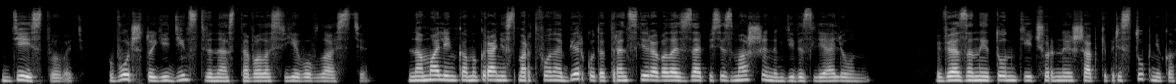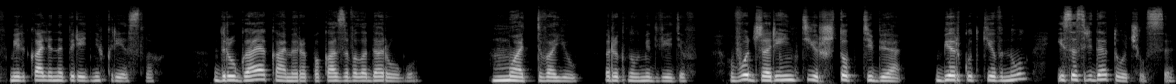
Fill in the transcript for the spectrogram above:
Действовать. Вот что единственное оставалось в его власти. На маленьком экране смартфона Беркута транслировалась запись из машины, где везли Алену. Вязаные тонкие черные шапки преступников мелькали на передних креслах. Другая камера показывала дорогу. «Мать твою!» — рыкнул Медведев. «Вот же ориентир, чтоб тебя!» Беркут кивнул и сосредоточился.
